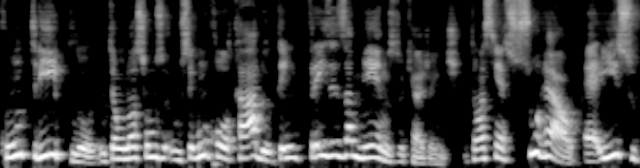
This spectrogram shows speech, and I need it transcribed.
com um triplo. Então, nós somos o segundo colocado, tem três vezes a menos do que a gente. Então, assim, é surreal. É, isso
